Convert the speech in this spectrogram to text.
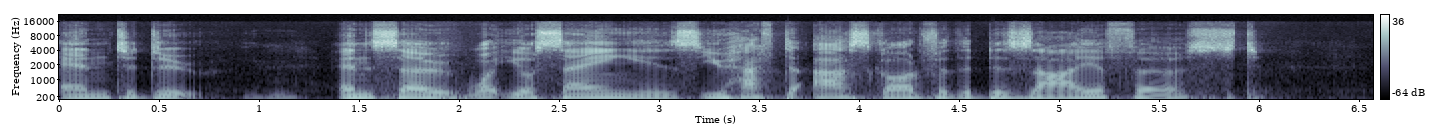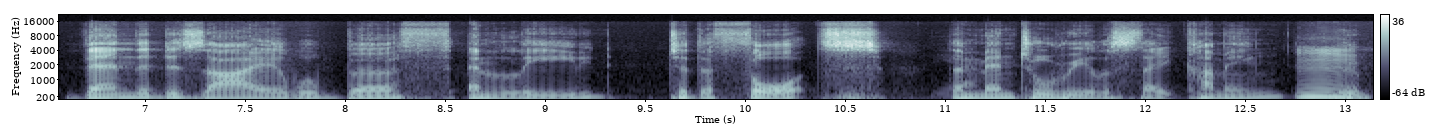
and to do. And so, what you're saying is you have to ask God for the desire first, then the desire will birth and lead to the thoughts, the mental real estate coming. Mm.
